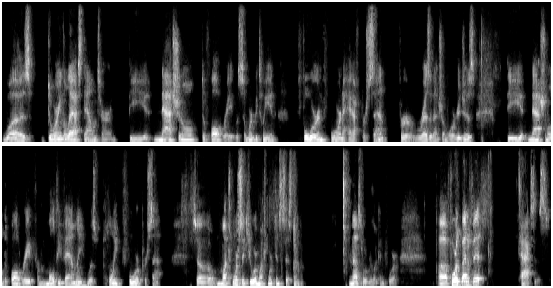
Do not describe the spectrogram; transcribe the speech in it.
was during the last downturn, the national default rate was somewhere between four and four and a half percent for residential mortgages. The national default rate for multifamily was 0.4%. So much more secure, much more consistent. And that's what we're looking for. Uh, fourth benefit, taxes,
